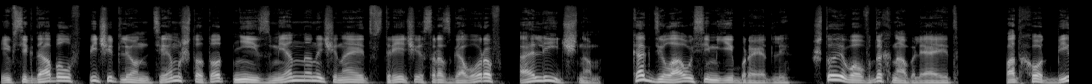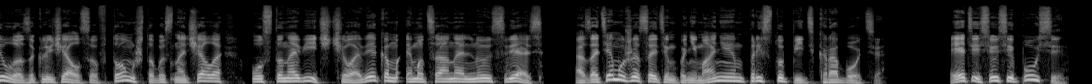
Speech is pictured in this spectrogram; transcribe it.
и всегда был впечатлен тем, что тот неизменно начинает встречи с разговоров о личном, как дела у семьи Брэдли, что его вдохновляет. Подход Билла заключался в том, чтобы сначала установить с человеком эмоциональную связь, а затем уже с этим пониманием приступить к работе. Эти сюси-пуси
